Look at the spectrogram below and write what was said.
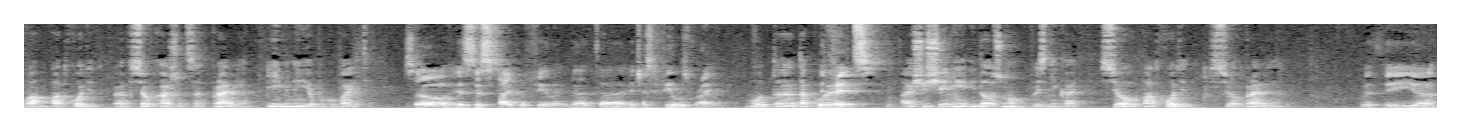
вам подходит. Все кажется правильным, и именно ее покупаете. So it's this type of feeling that uh, it just feels right. Вот э, It такое ощущение и должно возникать. Все подходит, все правильно with the uh,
